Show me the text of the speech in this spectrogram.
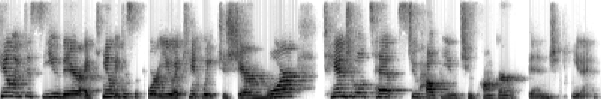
can't wait to see you there. I can't wait to support you. I can't wait to share more tangible tips to help you to conquer binge eating.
